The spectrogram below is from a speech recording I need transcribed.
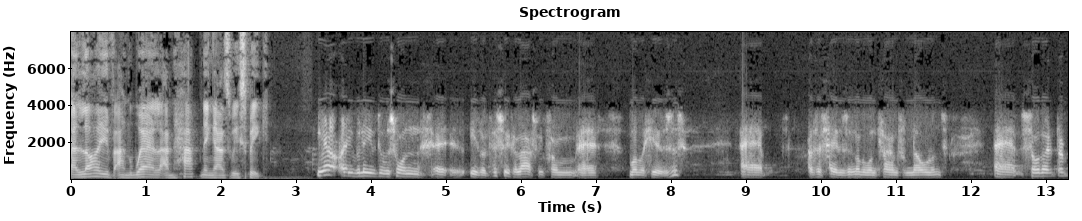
alive and well and happening as we speak. Yeah, I believe there was one uh, either this week or last week from uh, Mother Hughes. Uh, as I say, there's another one planned from Nolan's. Uh, so they're, they're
